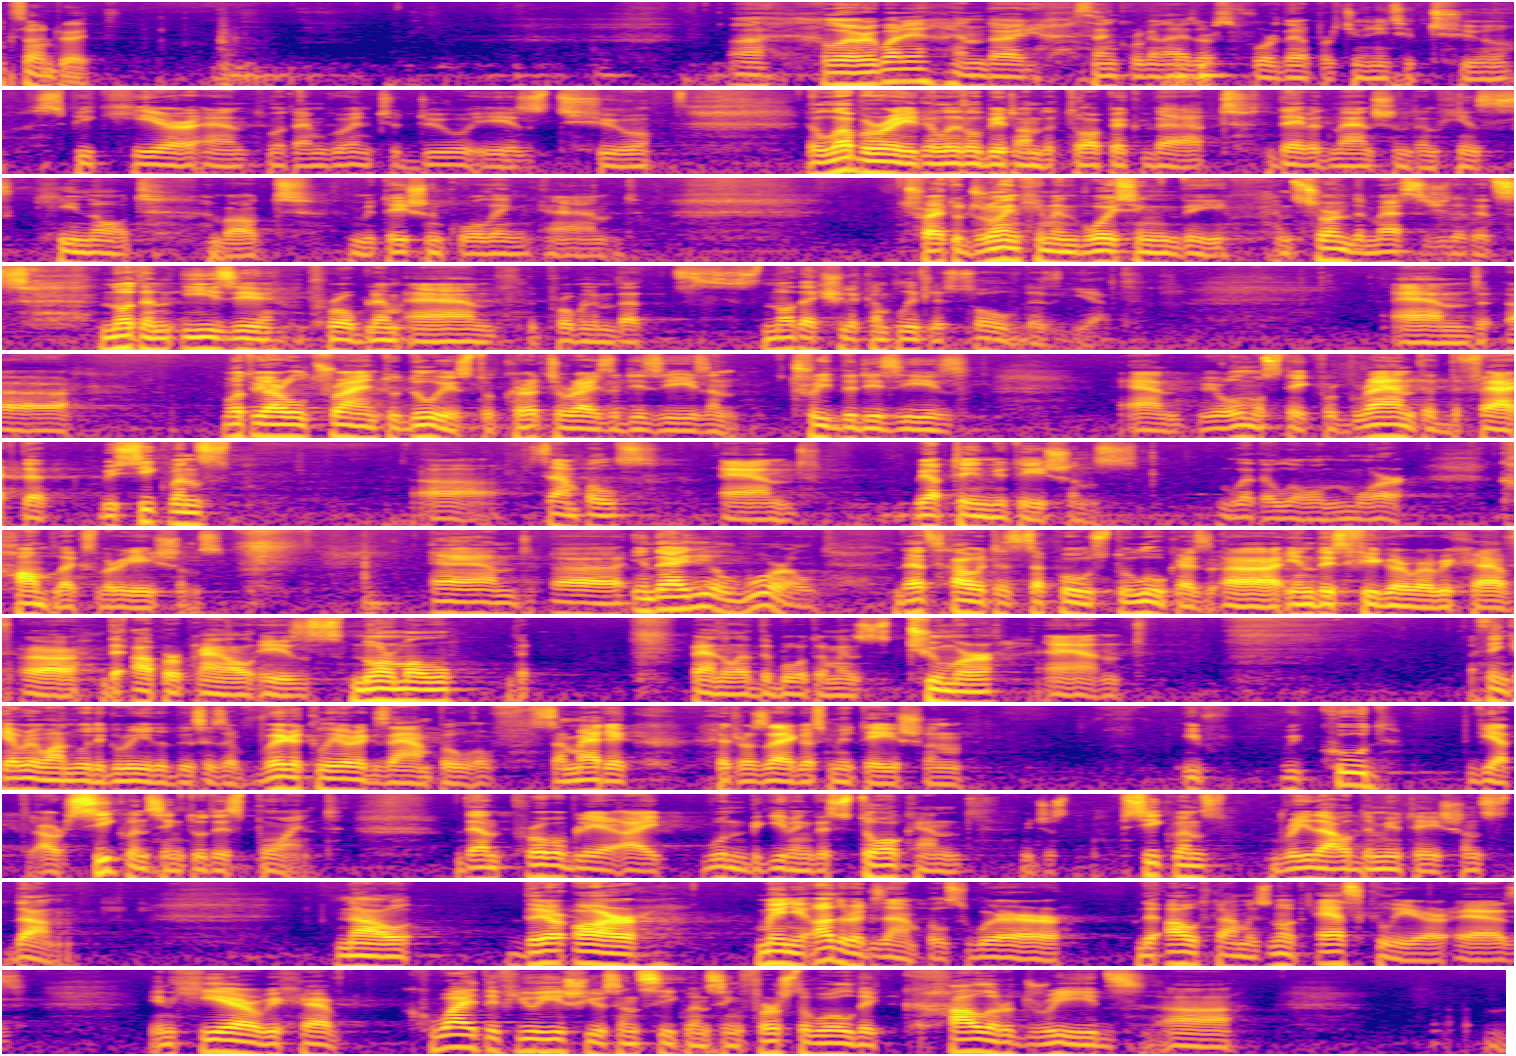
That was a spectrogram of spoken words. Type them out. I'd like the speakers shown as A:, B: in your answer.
A: Thanks, Andre.
B: Uh, hello, everybody, and I thank organizers for the opportunity to speak here. And what I'm going to do is to elaborate a little bit on the topic that David mentioned in his keynote about mutation calling and try to join him in voicing the concern, the message that it's not an easy problem and the problem that's not actually completely solved as yet. And uh, what we are all trying to do is to characterize the disease and treat the disease. And we almost take for granted the fact that we sequence uh, samples and we obtain mutations, let alone more complex variations. And uh, in the ideal world, that's how it is supposed to look as uh, in this figure where we have uh, the upper panel is normal, the panel at the bottom is tumor, and I think everyone would agree that this is a very clear example of somatic heterozygous mutation. If we could get our sequencing to this point, then probably I wouldn't be giving this talk and we just sequence, read out the mutations, done. Now, there are many other examples where the outcome is not as clear as in here we have quite a few issues in sequencing. First of all, the colored reads uh,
